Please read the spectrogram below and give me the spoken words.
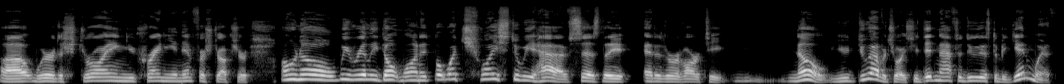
uh, we're destroying Ukrainian infrastructure. Oh no, we really don't want it, but what choice do we have, says the editor of RT. No, you do have a choice. You didn't have to do this to begin with.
